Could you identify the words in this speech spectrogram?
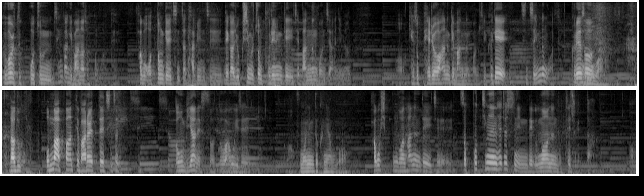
그걸 듣고 좀 생각이 많아졌던 것 같아. 하고 어떤 게 진짜 답인지 내가 욕심을 좀 부리는 게 이제 맞는 건지 아니면 어, 계속 배려하는 게 맞는 건지 그게 진짜 힘든 것 같아. 그래서 나도 엄마 아빠한테 말할 때 진짜 너무 미안했어. 또 하고 이제 어, 부모님도 그냥 뭐 하고 싶은 건 하는데 이제 서포팅은 해줄 수는 있는데 응원은 못 해주겠다. 어.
